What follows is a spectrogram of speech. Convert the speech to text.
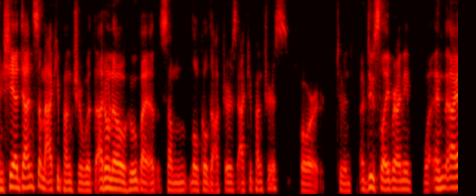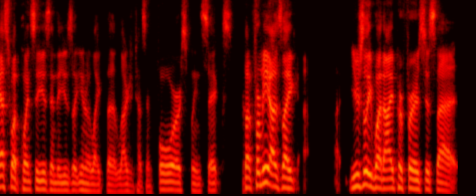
and she had done some acupuncture with I don't know who, but uh, some local doctors, acupuncturists, for to induce uh, labor. I mean, and I asked what points they use, and they use you know like the large intestine four, spleen six. But for me, I was like, uh, usually what I prefer is just that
